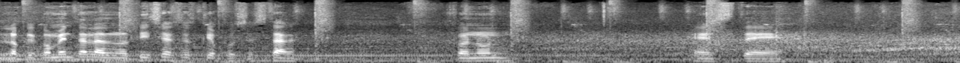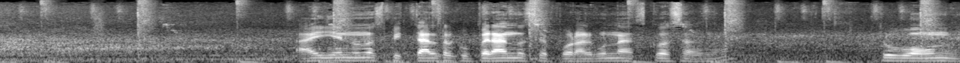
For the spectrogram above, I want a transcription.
Lo que comentan las noticias es que pues está con un... Este... Ahí en un hospital recuperándose por algunas cosas, ¿no? Tuvo un,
